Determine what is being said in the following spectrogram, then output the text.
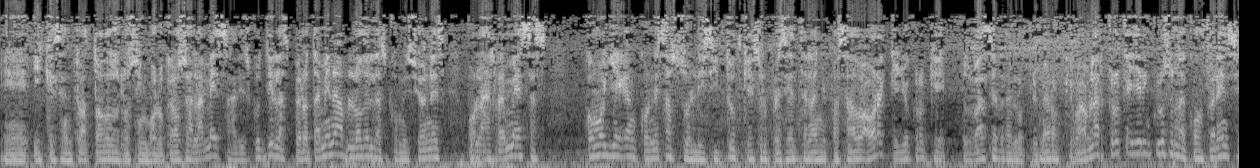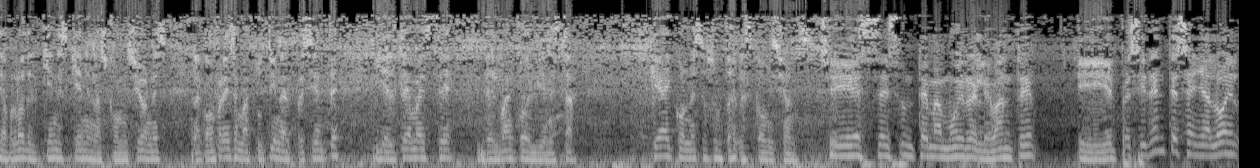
eh, y que sentó a todos los involucrados a la mesa a discutirlas pero también habló de las comisiones por las remesas ¿Cómo llegan con esa solicitud que hizo el presidente el año pasado? Ahora que yo creo que pues, va a ser de lo primero que va a hablar. Creo que ayer incluso en la conferencia habló del quién es quién en las comisiones, en la conferencia matutina del presidente y el tema este del Banco del Bienestar. ¿Qué hay con ese asunto de las comisiones? Sí, es, es un tema muy relevante. Y el presidente señaló el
